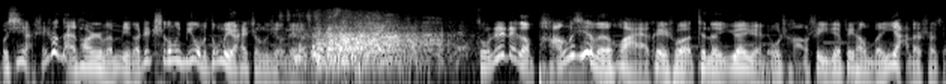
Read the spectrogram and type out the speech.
我心想，谁说南方人文明啊？这吃东西比我们东北人还生性。这个，总之，这个螃蟹文化呀，可以说真的源远流长，是一件非常文雅的事情。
